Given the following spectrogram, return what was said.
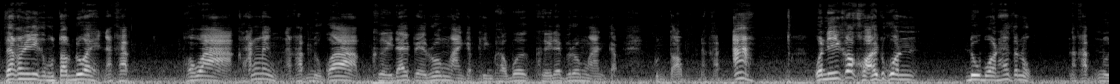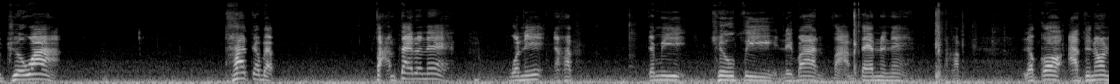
แสดงความยินดีกับคุณท็อปด้วยนะครับ เพราะว่าครั้งหนึ่งนะครับ หนูก็เคยได้ไปร่วมงานกับ King Power เคยได้ไปร่วมงานกับคุณท็อปนะครับอะวันนี้ก็ขอให้ทุกคนดูบอลให้สนุกนะครับ หนูเชื่อว่า ถ้าจะแบบสามแต้มแน่ วันนี้นะครับ จะมีเชลซีในบ้านสามแต้มแน่ๆนะครับ แล้วก็อาร์เซนอล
